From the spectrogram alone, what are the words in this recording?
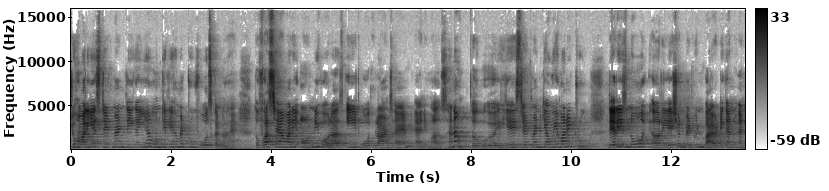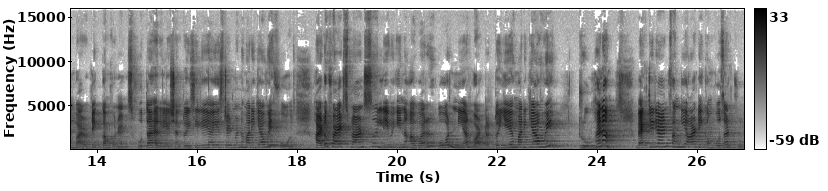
जो हमारी ये स्टेटमेंट दी गई हैं, उनके लिए हमें ट्रू फोर्स करना है। तो फ़र्स्ट है हमारी omni omnivorous eat both plants and animals है ना? तो ये स्टेटमेंट क्या हुई हमारी? True there is no relation between biotic and abiotic components होता है रिलेशन तो इसीलिए ये स्टेटमेंट हमारी क्या हुई? False hydrophytes plants live in अवर और नियर वाटर तो ये हमारी क्या हुई? ट्रू है ना? Bacteria and fungi are decomposer true.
